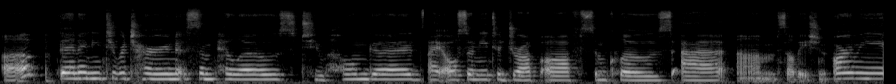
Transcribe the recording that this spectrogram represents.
up. Then I need to return some pillows to Home Goods. I also need to drop off some clothes at um, Salvation Army.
